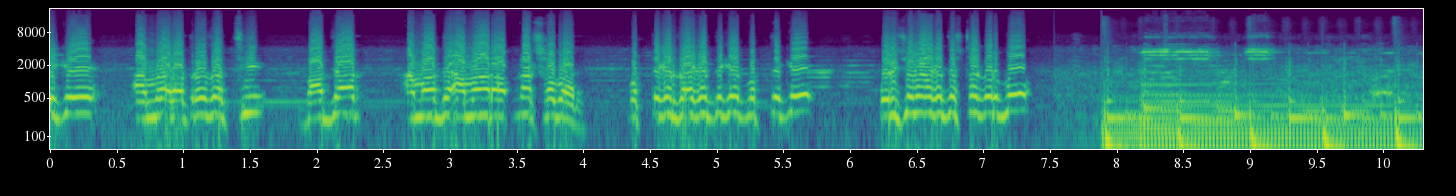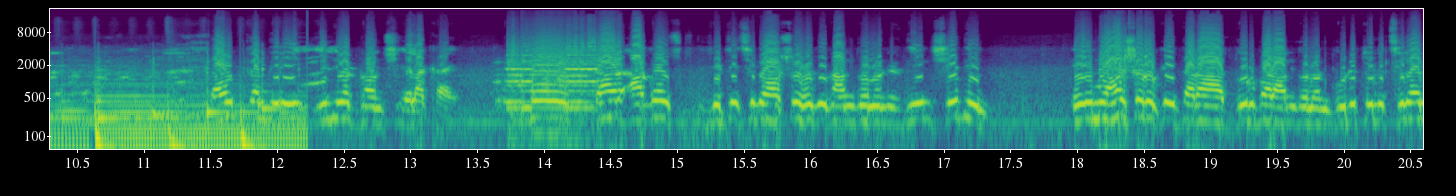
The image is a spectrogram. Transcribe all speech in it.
থেকে আমরা ছাত্ররা যাচ্ছি। বাজার আমাদের আমার, আপনার সবার। প্রত্যেকের জায়গা থেকে প্রত্যেকে পরিচ্ছন্ন রাখার চেষ্টা করব। এলাকায়। তো চার আগস্ট, যেটি ছিল অসহযোগ আন্দোলনের দিন, সেদিন এই মহাসড়কেই তারা দুর্বার আন্দোলন গড়ে তুলেছিলেন।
